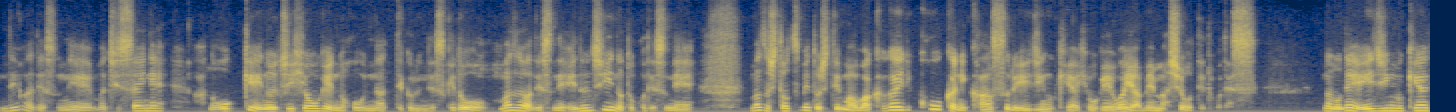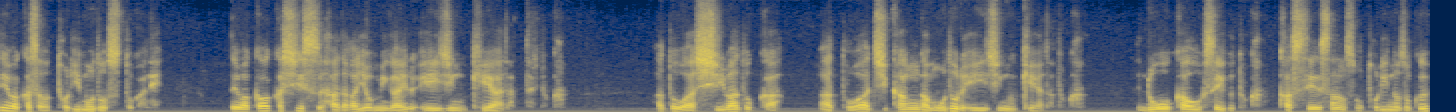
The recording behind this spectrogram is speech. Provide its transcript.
ではですね、まあ、実際ね、OK、NG 表現の方になってくるんですけど、まずはですね、NG のとこですね。まず一つ目として、まあ、若返り効果に関するエイジングケア表現はやめましょうっていうところです。なので、エイジングケアで若さを取り戻すとかね。で、若々しい素肌が蘇るエイジングケアだったりとか。あとはシワとか、あとは時間が戻るエイジングケアだとか。老化を防ぐとか、活性酸素を取り除く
